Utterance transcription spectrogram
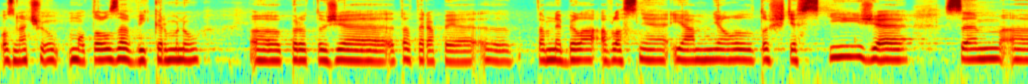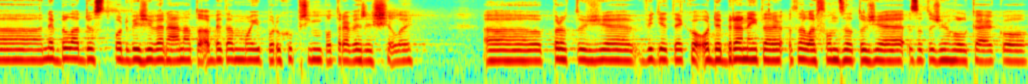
označuji motol za výkrmnu, protože ta terapie eh, tam nebyla a vlastně já měl to štěstí, že jsem eh, nebyla dost podvyživená na to, aby tam moji poruchu příjmu potravy řešili. Uh, protože vidět jako odebraný telefon za to, že, za to, že holka jako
